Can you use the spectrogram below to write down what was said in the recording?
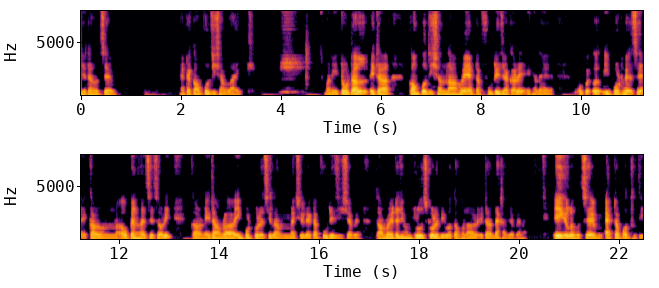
যেটা হচ্ছে একটা কম্পোজিশন লাইক মানে টোটাল এটা কম্পোজিশন না হয়ে একটা ফুটেজ আকারে এখানে ইম্পোর্ট হয়েছে, কারণ ওপেন হয়েছে সরি কারণ এটা আমরা ইম্পোর্ট করেছিলাম অ্যাকচুয়ালি একটা ফুটেজ হিসাবে। তো আমরা এটা যখন ক্লোজ করে দিব, তখন আর এটা দেখা যাবে না। এইগুলো হচ্ছে একটা পদ্ধতি।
